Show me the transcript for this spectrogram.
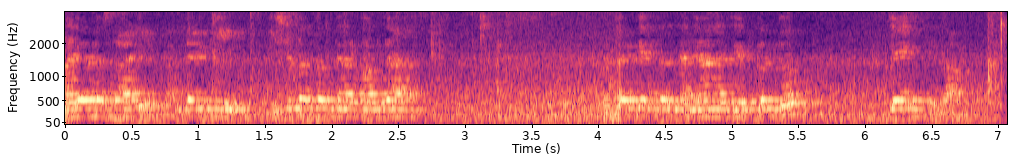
మరొకసారి అందరికీ ఈ శుభ సందర్భంగా కృతజ్ఞతలు ధన్యవాదాలు చెప్పుకుంటూ 제스 러.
